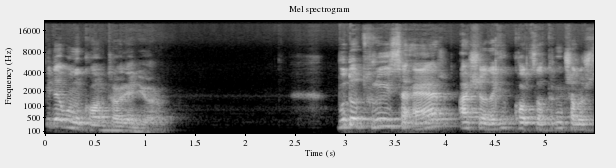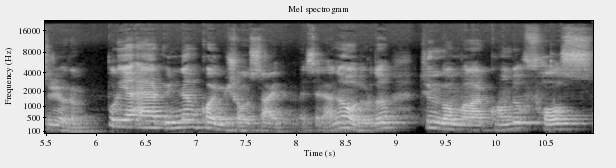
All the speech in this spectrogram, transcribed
Bir de bunu kontrol ediyorum. Bu da true ise eğer aşağıdaki kod satırını çalıştırıyorum. Buraya eğer ünlem koymuş olsaydım mesela ne olurdu? Tüm bombalar kondu false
